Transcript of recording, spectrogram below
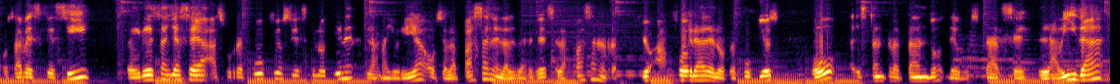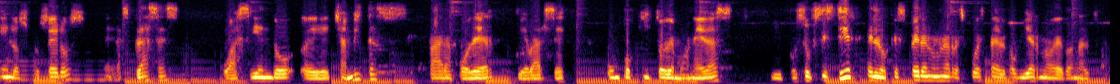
o sabes que sí, regresan ya sea a su refugio, si es que lo tienen, la mayoría o se la pasan en el albergue, se la pasan en el refugio afuera de los refugios o están tratando de buscarse la vida en los cruceros, en las plazas o haciendo eh, chambitas para poder llevarse un poquito de monedas y pues subsistir en lo que esperan una respuesta del gobierno de Donald Trump.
